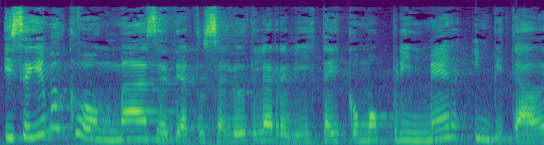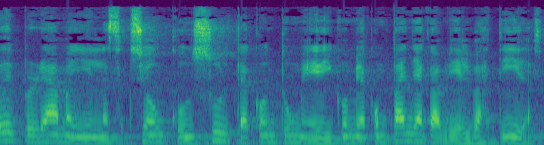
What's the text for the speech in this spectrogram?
Y seguimos con más de A Tu Salud, la revista, y como primer invitado del programa y en la sección Consulta con tu médico me acompaña Gabriel Bastidas,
